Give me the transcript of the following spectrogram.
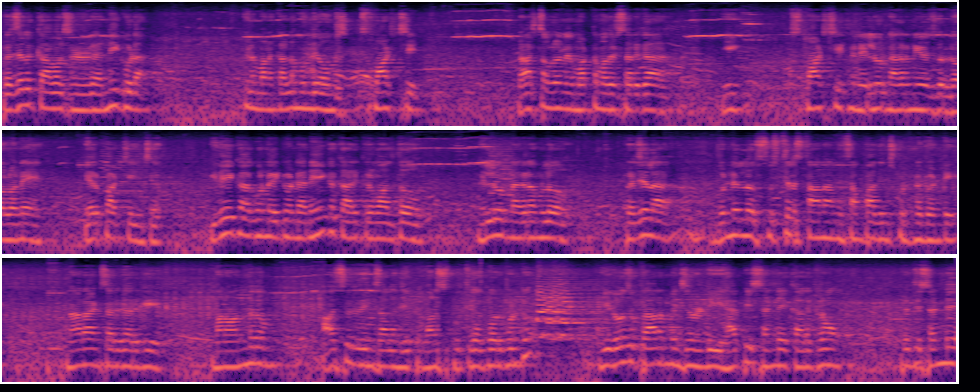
ప్రజలకు కావాల్సినటువంటి అన్నీ కూడా ఇక్కడ మన కళ్ళ ముందే ఉంది స్మార్ట్ స్ట్రీట్ రాష్ట్రంలోనే మొట్టమొదటిసారిగా ఈ స్మార్ట్ స్ట్రీట్ని నెల్లూరు నగర నియోజకవర్గంలోనే ఏర్పాటు చేయించారు. ఇదే కాకుండా ఇటువంటి అనేక కార్యక్రమాలతో నెల్లూరు నగరంలో ప్రజల గుండెల్లో సుస్థిర స్థానాన్ని సంపాదించుకుంటున్నటువంటి నారాయణ సార్ గారికి మనం అందరం ఆశీర్వదించాలని చెప్పి మనస్ఫూర్తిగా కోరుకుంటూ ఈరోజు ప్రారంభించినటువంటి ఈ హ్యాపీ సండే కార్యక్రమం ప్రతి సండే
